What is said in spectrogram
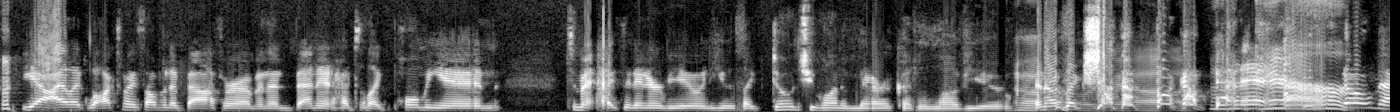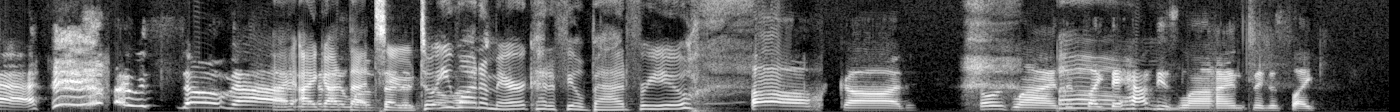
yeah, I like locked myself in a bathroom, and then Bennett had to like pull me in to my exit interview, and he was like, "Don't you want America to love you?" and I was like, Oh, "Shut yeah. the fuck up, I don't Bennett!" I care. was so mad. I was so mad. I, I got that too. Bennett Don't so you want. America to feel bad for you? Oh God, those lines. It's like they have Oh. these lines. They just like,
